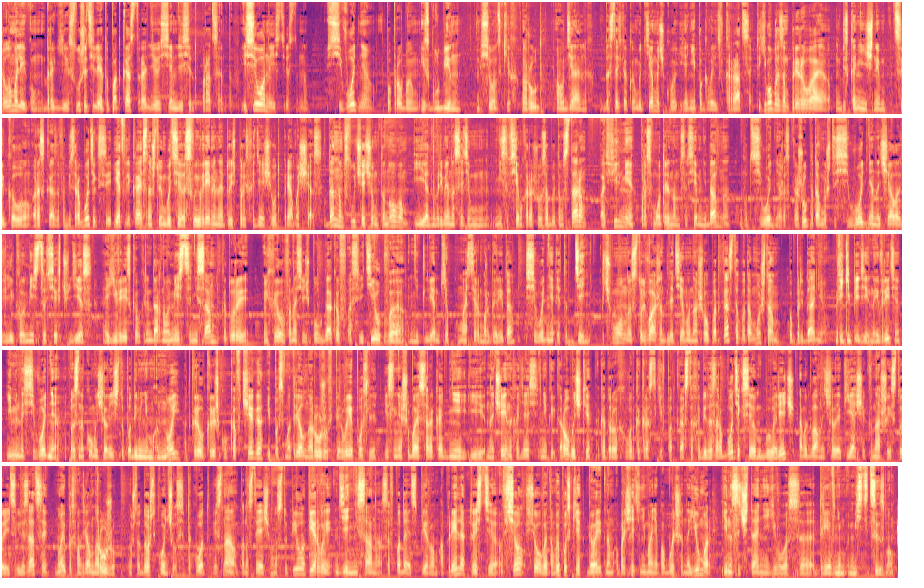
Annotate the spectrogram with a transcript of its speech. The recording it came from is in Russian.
Шалом алейкум, дорогие слушатели, это подкаст «Радио 70%». И Сионы, естественно. Сегодня попробуем из глубин сионских руд аудиальных достать какую-нибудь темочку и о ней поговорить вкратце. Таким образом, прерывая бесконечный цикл рассказов о безработице и отвлекаясь на что-нибудь своевременное, то есть происходящее вот прямо сейчас. В данном случае о чем-то новом и одновременно с этим не совсем хорошо забытым старом, о фильме, просмотренном совсем недавно, вот сегодня расскажу, потому что сегодня начало великого месяца всех чудес еврейского календарного месяца Нисан, который Михаил Афанасьевич Булгаков осветил в нетленке «Мастера Маргарита». Сегодня этот день. Почему он столь важен для темы нашего подкаста? Потому что, по преданию Википедии на иврите, именно сегодня знакомый человечеству под именем Ной открыл крышку ковчега и посмотрел наружу впервые после, если не ошибаюсь, 40 дней и ночей, находясь в некой коробочке, о которых вот как раз-таки в подкастах о безработице была речь. Самый главный человек-ящик в нашей истории цивилизации, Ной посмотрел наружу, потому что дождь кончился. Так вот, весна по-настоящему наступила, наступило. Первый день Ниссана совпадает с 1 апреля. То есть все, э, все в этом выпуске говорит нам обращать внимание побольше на юмор и на сочетание его с э, древним мистицизмом.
